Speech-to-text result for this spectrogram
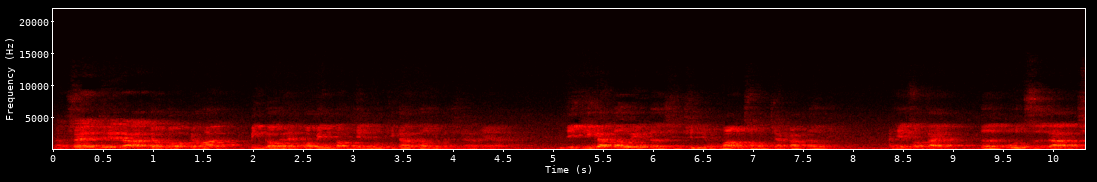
啊，出现即个啦，中国中华民国迄个国民党政府去到倒位就是安尼啊。伊去到倒位就是亲像蝗虫食到倒位，啊，迄个所在的物资啊、厂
